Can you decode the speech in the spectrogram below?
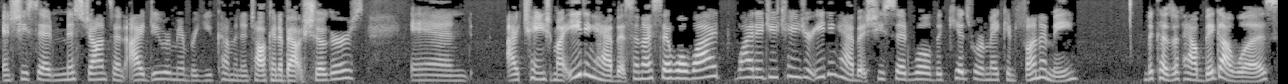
and she said, Miss Johnson, I do remember you coming and talking about sugars. And I changed my eating habits. And I said, Well, why, why did you change your eating habits? She said, Well, the kids were making fun of me because of how big I was.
